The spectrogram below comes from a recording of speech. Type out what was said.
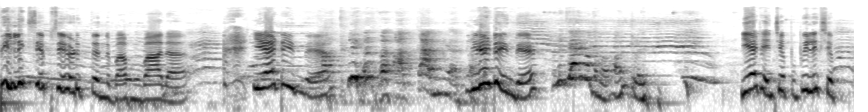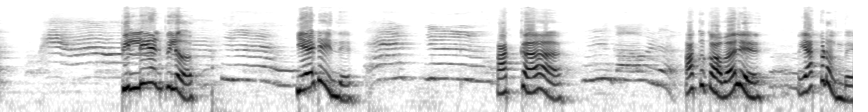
పిల్లికి చెప్పి ఏడుతుంది పాపం బాధ. ఏటైంది? ఏటైంది? ఏటైంది చెప్పు పిల్లికి చెప్పు. పిల్లి అని పిలు. ఏటైంది? అక్క. అక్క కావాలి? ఎక్కడ ఉంది?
